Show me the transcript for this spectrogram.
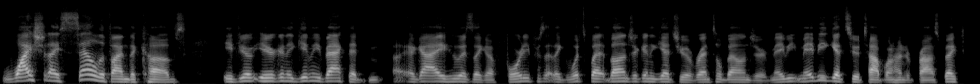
why should I sell if I'm the Cubs? If you're you're going to give me back that a guy who has like a 40% like what's Bellinger going to get you a rental Bellinger? Maybe maybe he gets you a top 100 prospect.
